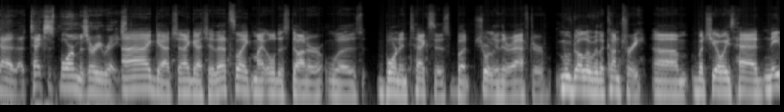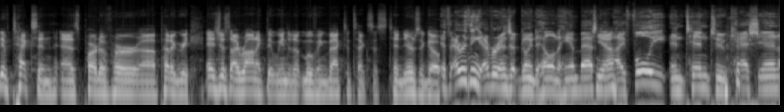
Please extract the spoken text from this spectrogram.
kind of a Texas born, Missouri raised. I gotcha. I gotcha. That's like my oldest daughter was born in Texas, but shortly thereafter moved all over the country. Um, but she always had native Texan as part of her uh, pedigree. And it's just ironic that we ended up moving back to Texas 10 years ago. If everything ever ends up going to hell in a handbasket, yeah. I fully intend to cash in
